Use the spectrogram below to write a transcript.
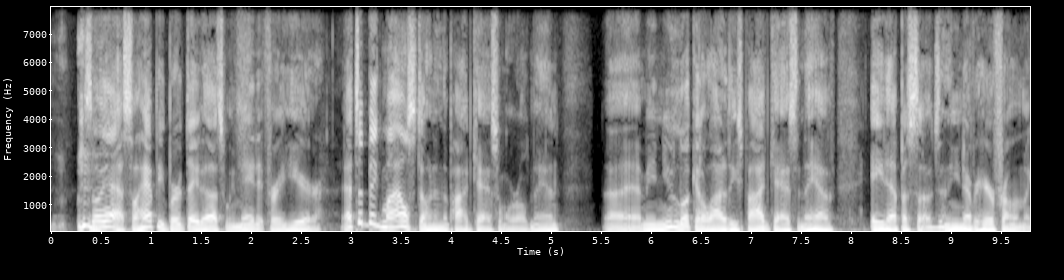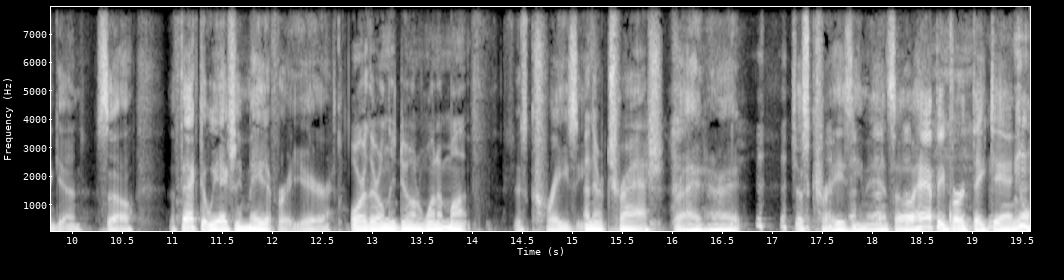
so yeah, so happy birthday to us. We made it for a year. That's a big milestone in the podcasting world, man. Uh, I mean, you look at a lot of these podcasts and they have eight episodes and you never hear from them again. So the fact that we actually made it for a year Or they're only doing one a month is just crazy. and they're trash. right, right. just crazy, man. So happy birthday, Daniel.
